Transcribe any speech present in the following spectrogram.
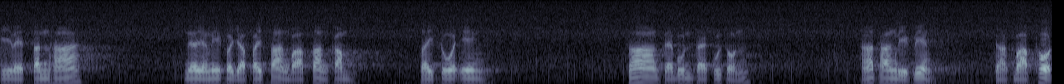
กิเลสตัณหา เนี่ยอย่างนี้ก็อย่าไปสร้างบาปสร้างกรรม ใส่ตัวเอง สร้างแต่บุญแต่กุศล หาทางหลีกเลี่ยง จากบาปโทษ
